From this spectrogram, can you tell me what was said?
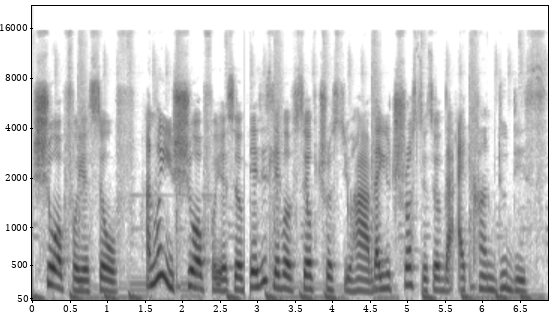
show up for yourself. And when you show up for yourself, there's this level of self trust you have that you trust yourself that I can do this.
